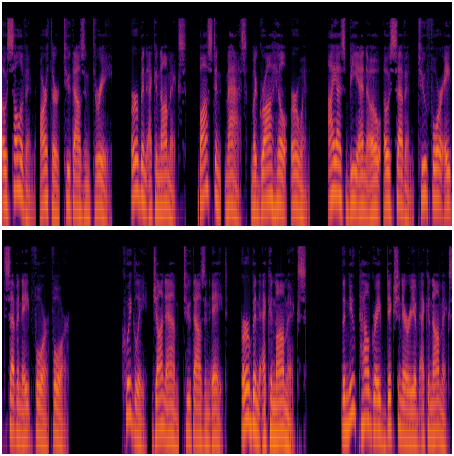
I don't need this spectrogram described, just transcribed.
O'Sullivan, Arthur 2003. Urban Economics. Boston, Mass., McGraw-Hill, Irwin. ISBN 0-07-248784-4. Quigley, John M. 2008. Urban Economics. The New Palgrave Dictionary of Economics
